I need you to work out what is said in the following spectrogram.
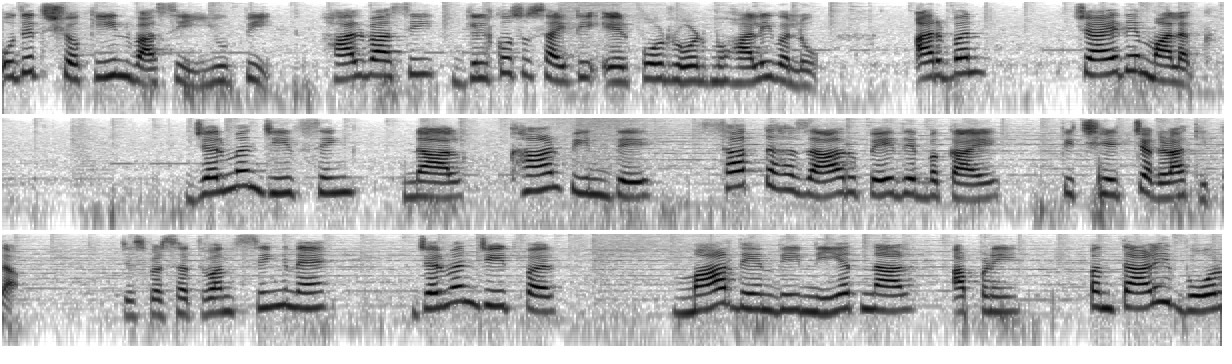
ਉਦਿਤ ਸ਼ੌਕੀਨ ਵਾਸੀ ਯੂਪੀ ਹਾਲ ਵਾਸੀ Gillco society airport road, Mohali ਵੱਲੋਂ ਅਰਬਨ ਚਾਏ ਦੇ ਮਾਲਕ ਜਰਮਨਜੀਤ ਸਿੰਘ ਨਾਲ ਖਾਣ ਪੀਣ ਦੇ 7000 ਰੁਪਏ ਦੇ ਬਕਾਏ ਪਿੱਛੇ ਝਗੜਾ ਕੀਤਾ ਜਿਸ ਪਰ ਸਤਵੰਤ ਸਿੰਘ ਨੇ ਜਰਮਨਜੀਤ ਪਰ ਮਾਰ ਦੇਣ ਦੀ ਨੀਅਤ ਨਾਲ ਆਪਣੇ 45 ਬੋਰ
